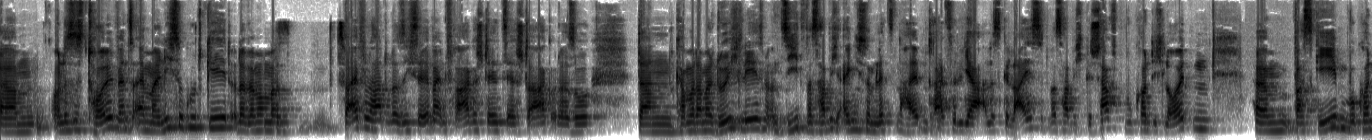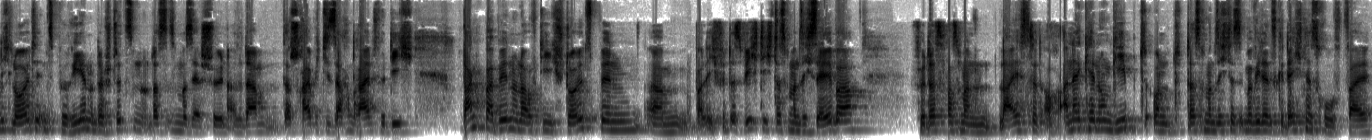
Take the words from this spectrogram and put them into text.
Ähm, und es ist toll, wenn es einem mal nicht so gut geht oder wenn man mal Zweifel hat oder sich selber in Frage stellt, sehr stark oder so, dann kann man da mal durchlesen und sieht, was habe ich eigentlich so im letzten halben, dreiviertel Jahr alles geleistet, was habe ich geschafft, wo konnte ich Leuten ähm, was geben, wo konnte ich Leute inspirieren, unterstützen und das ist immer sehr schön. Also da, da schreibe ich die Sachen rein, für die ich dankbar bin und auf die ich stolz bin, ähm, weil ich finde es wichtig, dass man sich selber für das, was man leistet, auch Anerkennung gibt und dass man sich das immer wieder ins Gedächtnis ruft, weil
